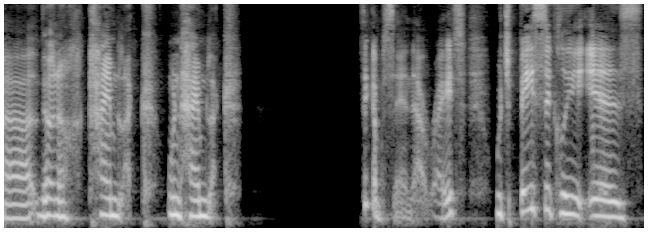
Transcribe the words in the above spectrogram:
uh, the unheimlich, unheimlich. Think I'm saying that right, which basically is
